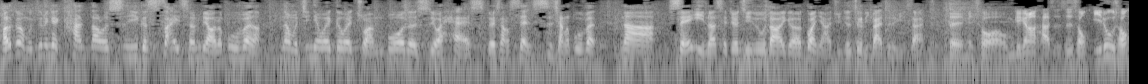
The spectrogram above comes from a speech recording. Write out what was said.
好的，各位，我们这边可以看到的是一个赛程表的部分啊。那我们今天为各位转播的是由 Has 对上 Sen 四强的部分。那谁赢了，谁就进入到一个冠亚军。就是这个礼拜这个比赛，对，没错，我们可以看到他只是从一路从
